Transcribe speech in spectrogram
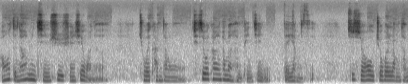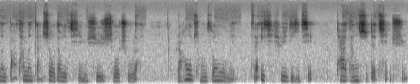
然后等到他们情绪宣泄完了，就会看到哦，其实会看到他们很平静的样子。这时候就会让他们把他们感受到的情绪说出来。然后从中，我们再一起去理解他当时的情绪。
